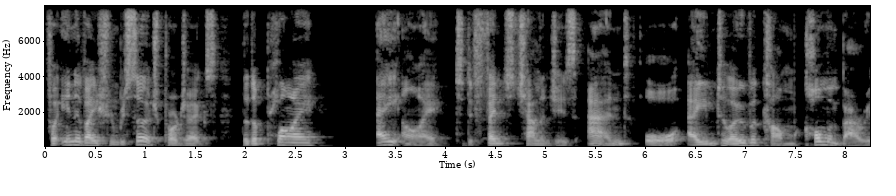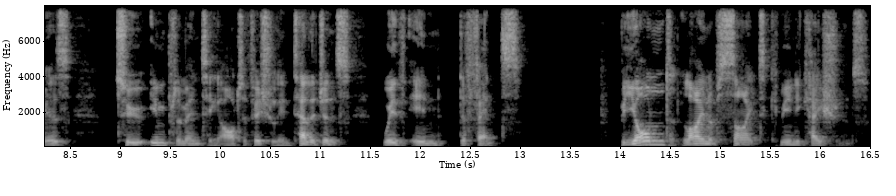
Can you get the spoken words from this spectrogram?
for innovation research projects that apply AI to defense challenges and or aim to overcome common barriers to implementing artificial intelligence within defense. Beyond line of sight communications.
